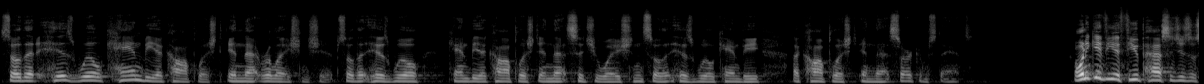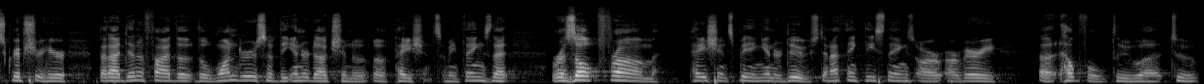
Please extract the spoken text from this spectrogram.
so that His will can be accomplished in that relationship, so that His will can be accomplished in that situation, so that His will can be accomplished in that circumstance. I want to give you a few passages of scripture here that identify the, the wonders of the introduction of, of patience. I mean, things that result from patience being introduced. And I think these things are, are very uh, helpful to, uh, to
